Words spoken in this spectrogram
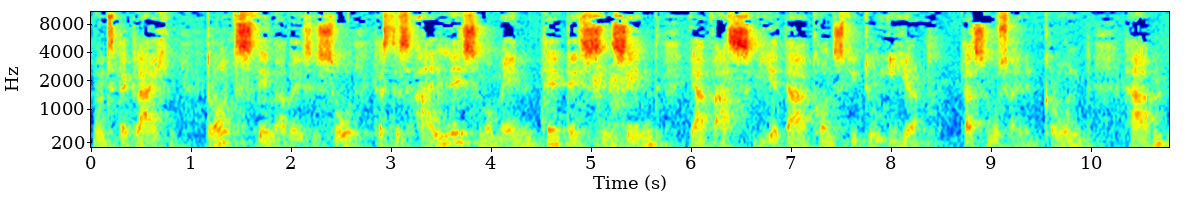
und dergleichen. Trotzdem aber ist es so, dass das alles Momente dessen sind, ja, was wir da konstituieren. Das muss einen Grund haben.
